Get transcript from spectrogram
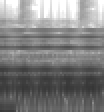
Thank you.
